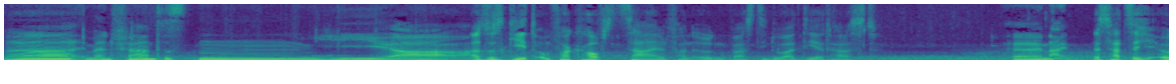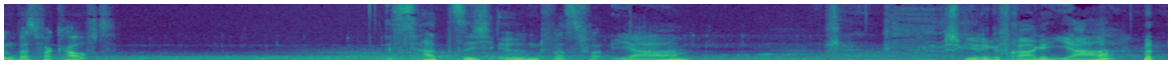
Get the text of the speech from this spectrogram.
Ah, im entferntesten ja. Also es geht um Verkaufszahlen von irgendwas, die du addiert hast. Äh, nein. Es hat sich irgendwas verkauft? Es hat sich irgendwas ver Ja. Schwierige Frage. Ja.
